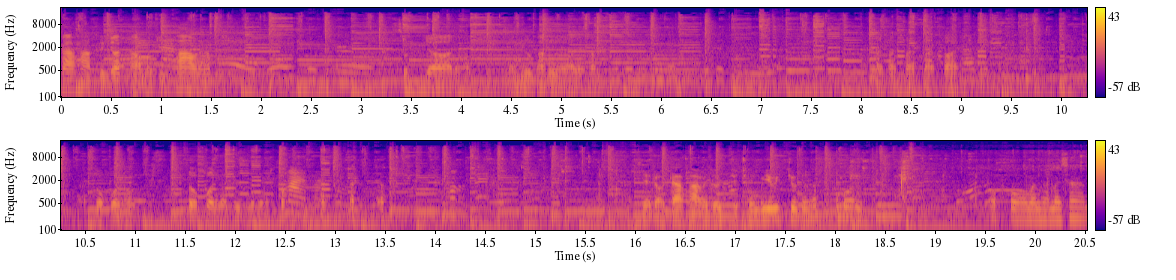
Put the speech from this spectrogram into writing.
กล้าพาขึ้นยอดเขามากินข้าวนะครับ สุดยอดนะครับเหมือนอยู่ภาคเหนือเลยครับไปไปไปไปไปตัวปนของตัวปนของทริปนี้นะครับไม่ไม่โอ เคเดี๋ยวกล้าพาไปดูจุดชมวิวอีกจุดหนึงครับข้างบนโอ้โหมันธรรมชาติ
